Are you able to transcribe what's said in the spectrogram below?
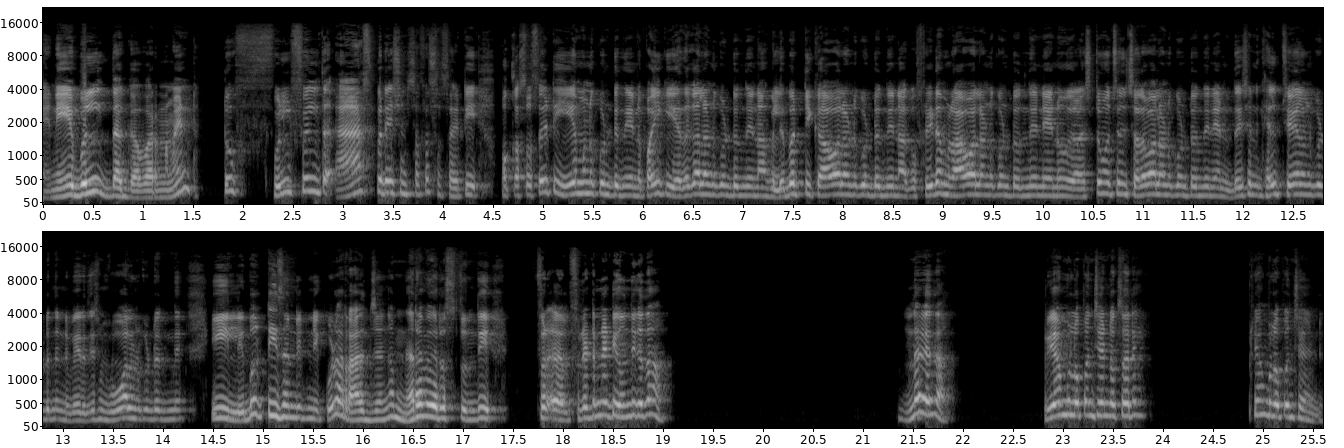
enable the government to fulfil the aspirations of a society. ఒక సొసైటీ ఏమనుకుంటుంది? నేను పైకి ఎదగాలనుకుంటుంది. నాకు లిబర్టీ కావాలనుకుంటుంది. నాకు ఫ్రీడమ్ రావాలనుకుంటుంది. నేను ఇష్టం వచ్చింది చదవాలనుకుంటుంది. నేను దేశానికి హెల్ప్ చేయాలనుకుంటుంది. నేను వేరే దేశం పోవాలనుకుంటుంది. ఈ లిబర్టీస్ అన్నింటినీ కూడా రాజ్యాంగం నెరవేరుస్తుంది. ఫ్రెటర్నిటీ ఉంది కదా? ఉందా లేదా? ప్రియాంబుల్ ఓపెన్ చేయండి ఒకసారి. ప్రియాంబుల్ ఓపెన్ చేయండి.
